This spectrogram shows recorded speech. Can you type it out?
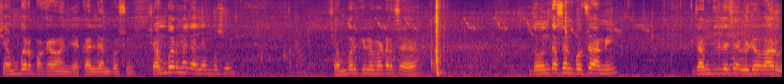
शंभर पकडा म्हणजे कल्याणपासून. शंभर ना कल्याणपासून? शंभर किलोमीटरचं. दोन तासांनी पोचू आम्ही. जमतील तशा व्हिडिओ काढू.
